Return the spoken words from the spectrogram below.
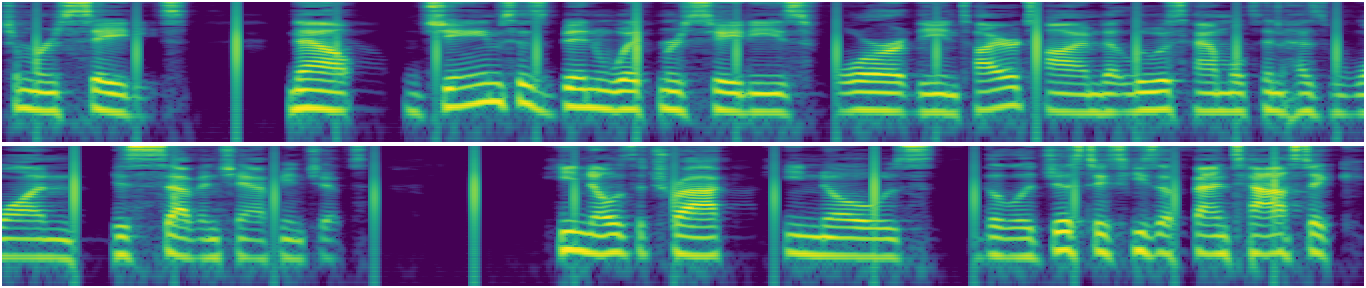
to Mercedes. Now, James has been with Mercedes for the entire time that Lewis Hamilton has won his seven championships. He knows the track, he knows the logistics. He's a fantastic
